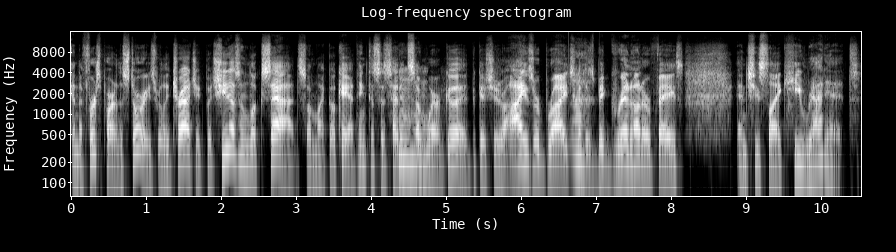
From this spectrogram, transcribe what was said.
And the first part of the story is really tragic, but she doesn't look sad. So I'm like, okay, I think this is headed Mhm. somewhere good because she, her eyes are bright. She's got this big grin on her face. And she's like, he read it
